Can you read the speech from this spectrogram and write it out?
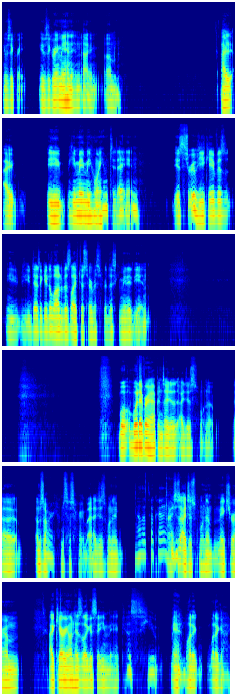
He was a great he was a great man, and I um I I he he made me who I am today, and it's true. He gave his he he dedicated a lot of his life to service for this community, and well, whatever happens, I just I just want to. Uh, I'm sorry. I'm so sorry, but I just want to. No, that's okay. I just I just want to make sure I'm. I carry on his legacy, man, because he man, what a what a guy.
